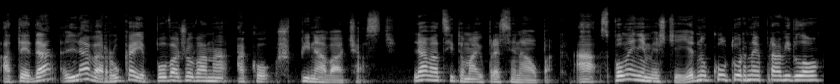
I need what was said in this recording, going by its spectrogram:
a teda ľavá ruka je považovaná ako špinavá časť. Ľaváci to majú presne naopak. A spomeniem ešte jedno kultúrne pravidlo,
